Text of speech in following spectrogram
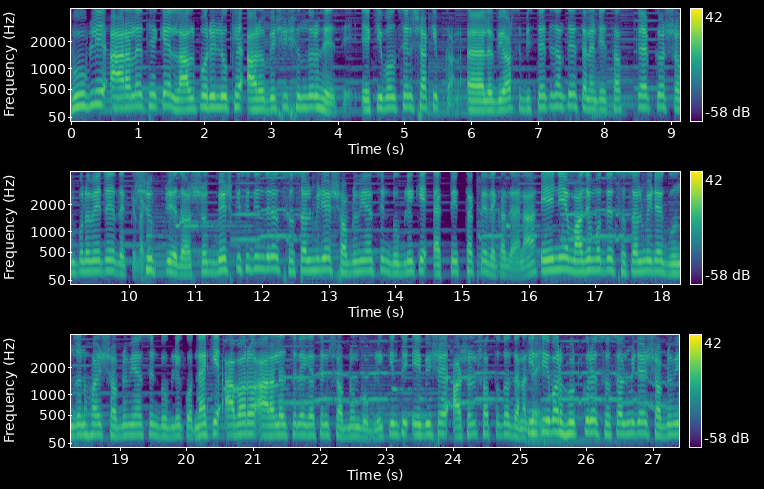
বুবলি আড়ালে থেকে লালপরি লুকে আরও বেশি সুন্দর হয়েছে। এ কি বলছেন সাকিব খান? বিস্তারিত জানতে চ্যানেলটি সাবস্ক্রাইব করে সম্পূর্ণ ভিডিও দেখতে সুপ্রিয় দর্শক, বেশ কিছুদিন ধরে সোশ্যাল মিডিয়ায় শবনমী আছেন বুবলিকে অ্যাক্টিভ থাকতে দেখা যায় না। এই নিয়ে মাঝে মধ্যে সোশ্যাল মিডিয়ায় গুঞ্জন হয় শবনমী আছেন বুবলি নাকি আবারও আড়ালে চলে গেছেন শবনম বুবলি? কিন্তু এই বিষয়ে আসল সত্যতা জানা কিন্তু এবার হুট করে সোশ্যাল মিডিয়ায় শবনমী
